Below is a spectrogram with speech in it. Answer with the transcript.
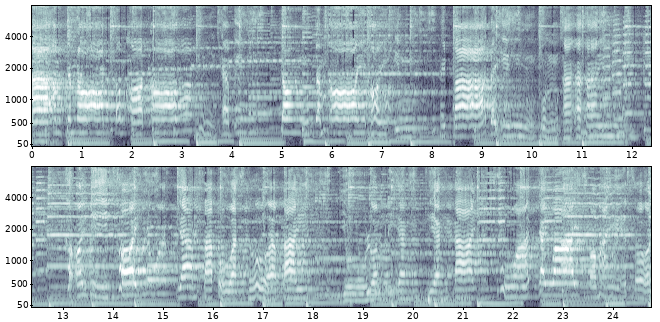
ามจะนอนต้องอดอ้อนแอบอิงต้องจำอ้อยอ้อยอิงให้ป้าได้อิงอุ่นอายคอยบีบคอยนวดยามปาปวดทั่วไป อยู่รวมเลียงเคียงกาย หัวใจวายก็ไม่สน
